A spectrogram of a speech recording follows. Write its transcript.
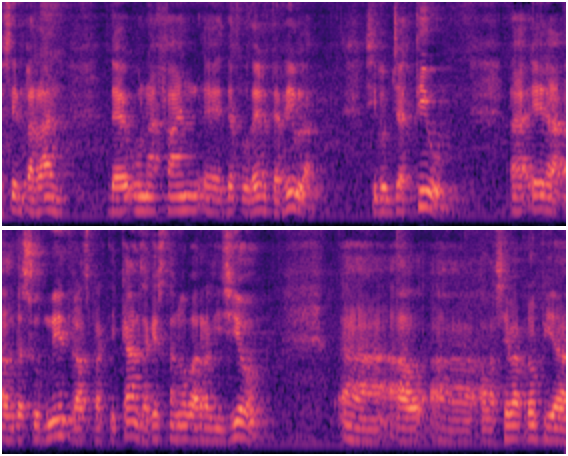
Estem parlant d'un afany eh, de poder terrible. Si l'objectiu eh, era el de sotmetre els practicants a aquesta nova religió eh, a, la seva pròpia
